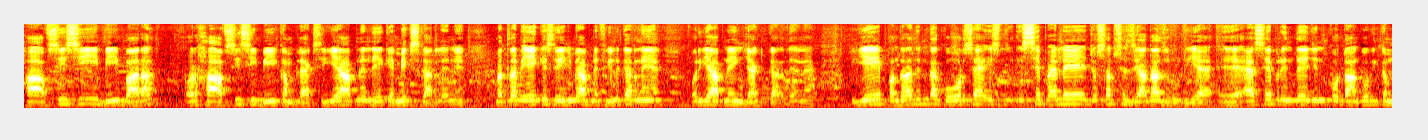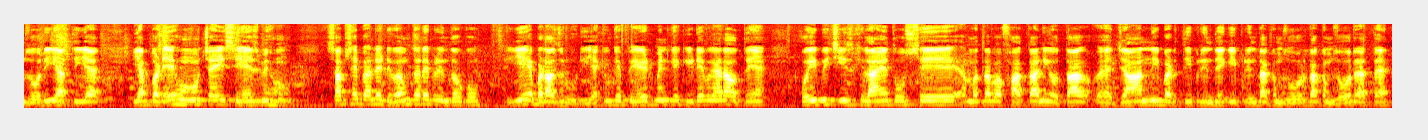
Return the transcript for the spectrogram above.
half C C B बारह और half C C B complex ये आपने लेके मिक्स कर लेने मतलब एक ही सीरीज़ में आपने फिल करने हैं और ये आपने इंजेक्ट कर देना है। ये पंद्रह दिन का कोर्स है। इस, इससे पहले जो सबसे ज़्यादा ज़रूरी है ऐसे परिंदे जिनको टांगों की कमज़ोरी आती है या बड़े हों, चाहे इस एज में हों, सबसे पहले डिवम करें परिंदों को। ये बड़ा ज़रूरी है क्योंकि पेट में इनके कीड़े वगैरह होते हैं। कोई भी चीज़ खिलाएँ तो उससे मतलब अफाका नहीं होता जान नहीं बढ़ती परिंदे की। परिंदा कमज़ोर का कमज़ोर रहता है।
